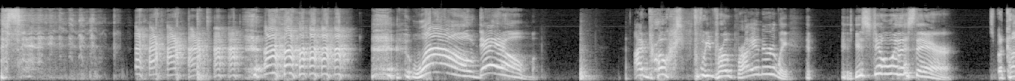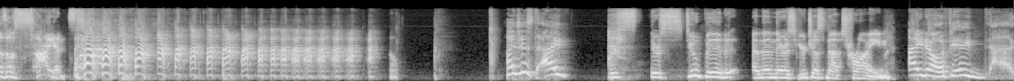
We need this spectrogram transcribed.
wow, damn. I broke we broke Brian early. You're still with us there. It's because of science. I just I there's there's stupid, and then there's you're just not trying. I know if you, uh,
